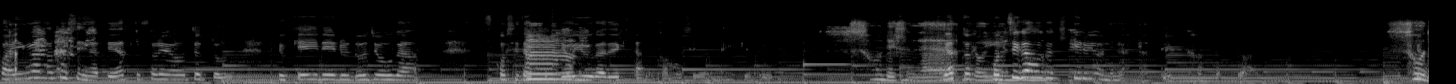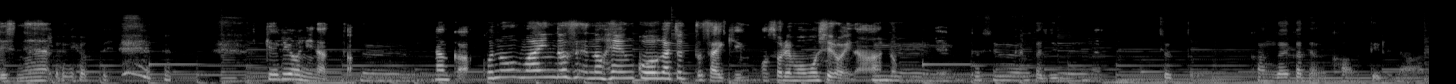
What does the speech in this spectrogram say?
まあ今の年になってやっとそれをちょっと受け入れる土壌が少しだけ余裕ができたのかもしれないけど、うそうですね。やっとこっち側が聞けるようになったっていう感覚はある。そうですね。聞けるようになった、うんなんかこのマインド性の変更がちょっと最近それも面白いなと思って、私もなんか自分のちょっと考え方が変わってるなって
